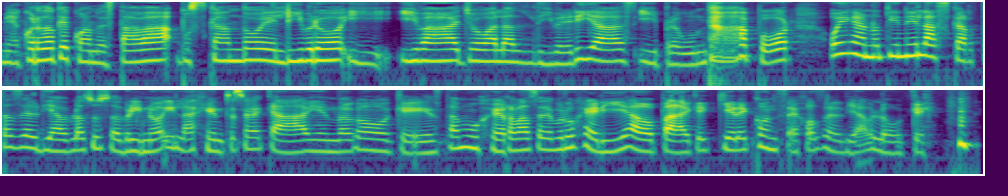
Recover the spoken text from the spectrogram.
Me acuerdo que cuando estaba buscando el libro y iba yo a las librerías y preguntaba por, oiga, ¿no tiene las cartas del diablo a su sobrino? Y la gente se me quedaba viendo como que esta mujer va a hacer brujería o para qué quiere consejos del diablo o qué.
